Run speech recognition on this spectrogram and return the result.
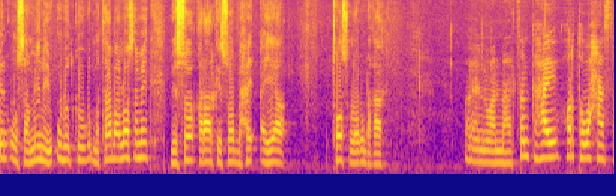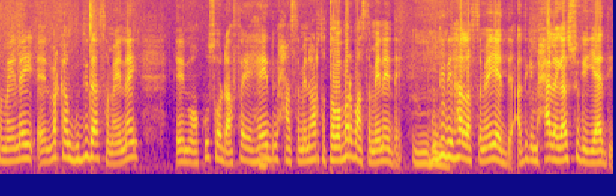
in uu sameynayo ubadkooga mataabaa loo sameyn mise qaraarkii soo baxay ayaa toos loogu dhaqaaqi waad mahadsan tahay horta waxaan samaynay een, markaan guddidaa samaynay een, waan ku soo dhaafay ahayd waxaan sameynay horta tababar baan sameynay de gudidii ha la sameeyee de adiga maxaa lagaa sugayaa de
